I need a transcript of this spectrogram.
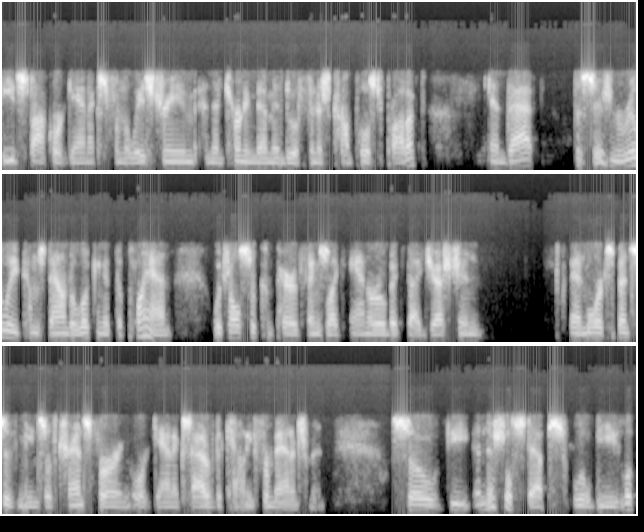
feedstock organics from the waste stream and then turning them into a finished compost product. And that decision really comes down to looking at the plan, which also compared things like anaerobic digestion and more expensive means of transferring organics out of the county for management. So the initial steps will be look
